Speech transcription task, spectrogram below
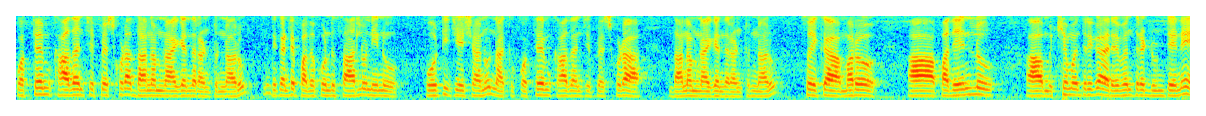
కొత్త ఏం కాదని చెప్పేసి కూడా దానం నాగేందర్ అంటున్నారు. ఎందుకంటే పదకొండు సార్లు నేను పోటీ చేశాను నాకు కొత్త ఏం కాదని చెప్పేసి కూడా దానం నాగేందర్ అంటున్నారు. సో ఇక మరో పదేండ్లు ముఖ్యమంత్రిగా రేవంత్ రెడ్డి ఉంటేనే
